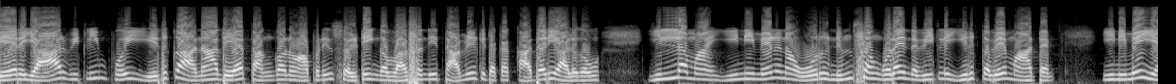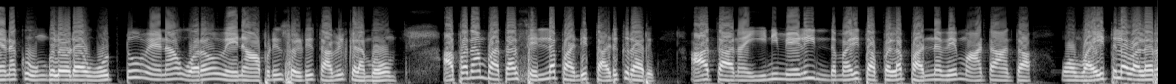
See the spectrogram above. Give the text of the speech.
வேற யார் வீட்லேயும் போய் எதுக்கு அனாதையாக தங்கணும் அப்படின்னு சொல்லிட்டு இங்கே வசந்தி தமிழ்கிட்ட கதறி அழுகவும். இல்லைம்மா இனிமேல் நான் ஒரு நிமிஷம் கூட இந்த வீட்டில் இருக்கவே மாட்டேன். இனிமே எனக்கு உங்களோட ஒட்டும் வேணாம் உரம் வேணாம் அப்படின்னு சொல்லிட்டு தமிழ் கிளம்பவும். அப்பதான் பார்த்தா செல்லப்பாண்டி தடுக்கிறாரு. ஆத்தா நான் இனிமேல் இந்த மாதிரி தப்பெல்லாம் பண்ணவே மாட்டேன் ஆத்தா. உன் வயிற்றுல வளர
